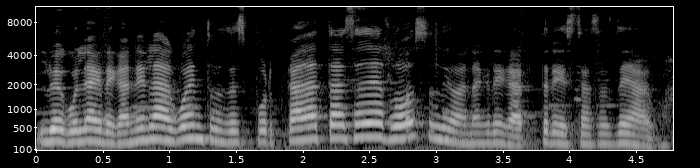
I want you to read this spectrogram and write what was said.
Luego le agregan el agua, entonces por cada taza de arroz le van a agregar tres tazas de agua.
